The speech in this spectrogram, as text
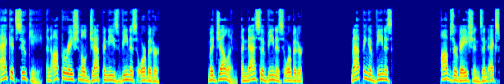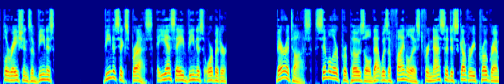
Akatsuki, an operational Japanese Venus orbiter Magellan, a NASA Venus orbiter Mapping of Venus. Observations and explorations of Venus. Venus Express, a ESA Venus orbiter. Veritas, similar proposal that was a finalist for NASA Discovery Program.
